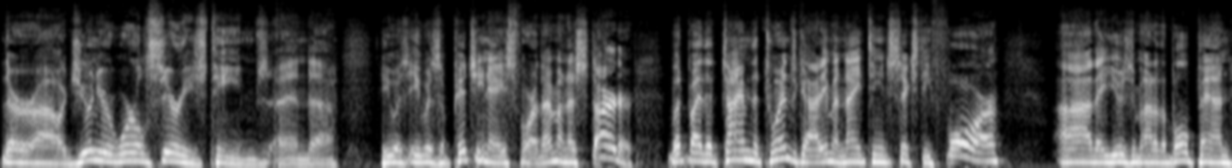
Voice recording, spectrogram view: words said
their uh, junior World Series teams, and uh, he was he was a pitching ace for them and a starter. But by the time the Twins got him in 1964, uh, they used him out of the bullpen.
